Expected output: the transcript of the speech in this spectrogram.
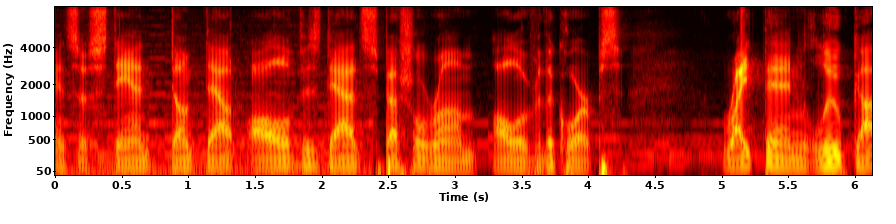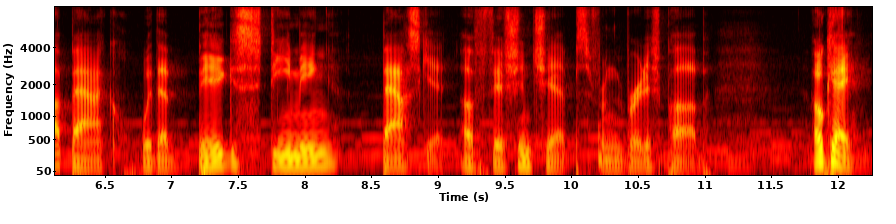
And so Stan dumped out all of his dad's special rum all over the corpse. Right then, Luke got back with a big steaming basket of fish and chips from the British pub. Okay,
